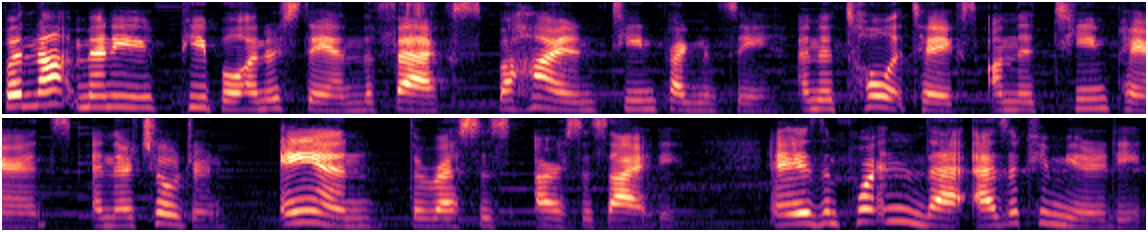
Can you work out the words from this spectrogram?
But not many people understand the facts behind teen pregnancy and the toll it takes on the teen parents and their children and the rest of our society. It is important that as a community,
